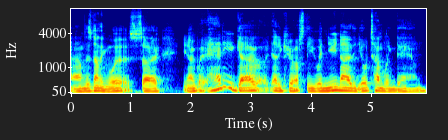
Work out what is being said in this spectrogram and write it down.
um, there's nothing worse. So you know but how do you go out of curiosity when you know that you're tumbling down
